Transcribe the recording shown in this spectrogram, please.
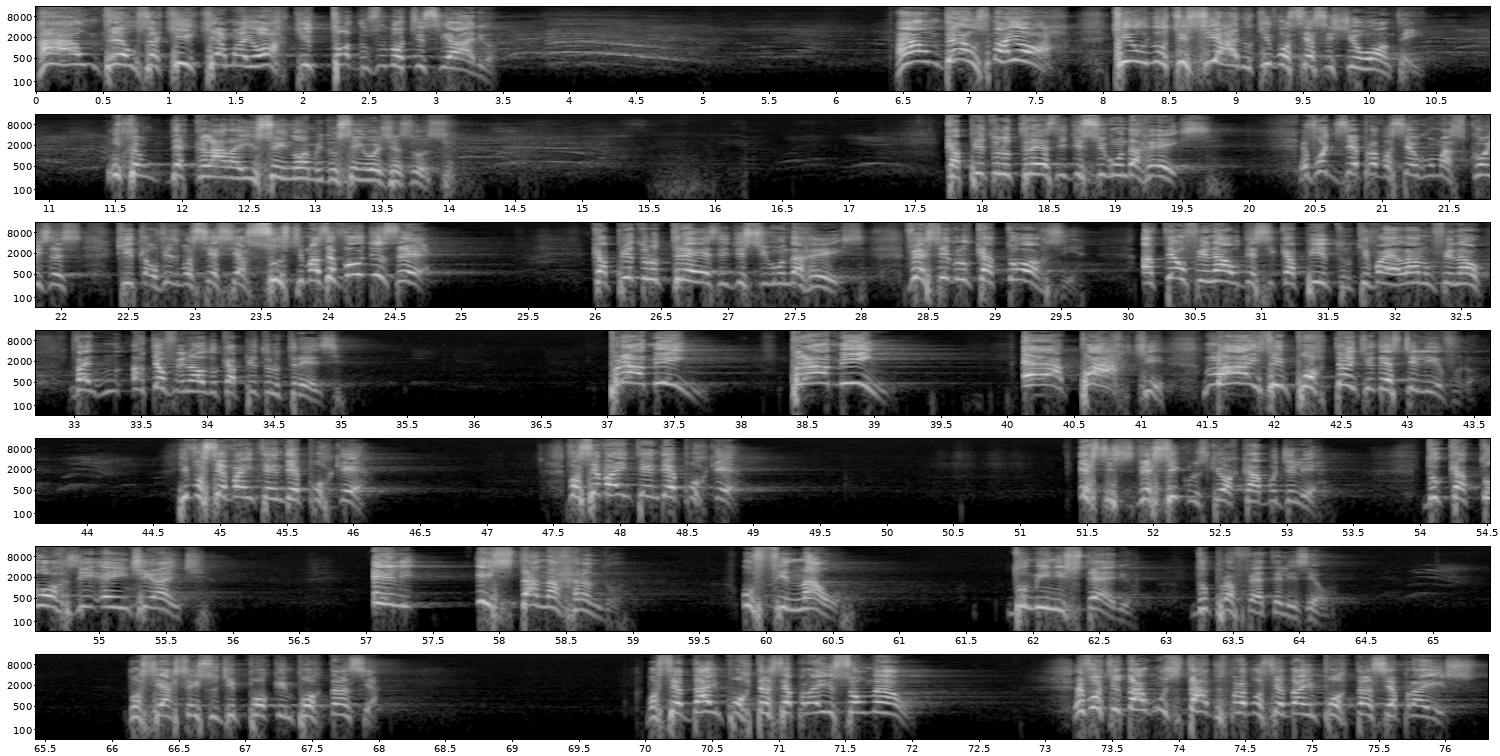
Há um Deus aqui que é maior que todos o noticiário. Há um Deus maior que o noticiário que você assistiu ontem. Então declara isso em nome do Senhor Jesus. Capítulo 13 de 2 Reis. Eu vou dizer para você algumas coisas que talvez você se assuste, mas eu vou dizer. Capítulo 13 de 2 Reis, versículo 14, até o final desse capítulo, que vai lá no final, vai até o final do capítulo 13. Para mim, para mim, é a parte mais importante deste livro. E você vai entender por quê. Você vai entender por quê. Esses versículos que eu acabo de ler, do 14 em diante, ele está narrando o final do ministério do profeta Eliseu. Você acha isso de pouca importância? Você dá importância para isso ou não? Eu vou te dar alguns dados para você dar importância para isso.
